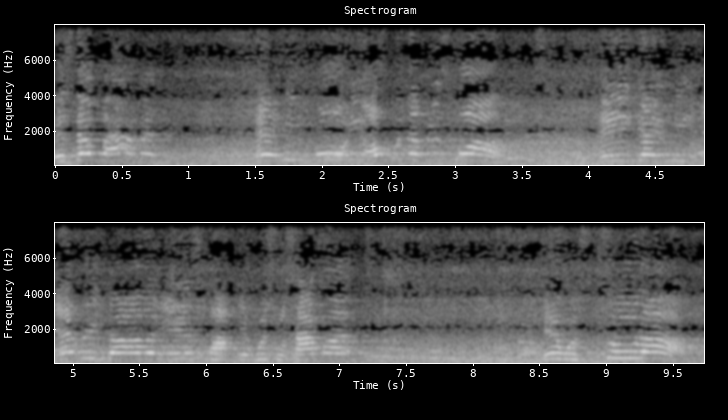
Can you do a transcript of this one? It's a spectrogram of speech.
Is that what happened? And he pulled, he opened up his wallet, and he gave me every dollar in his pocket, which was how much? It was two dollars.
